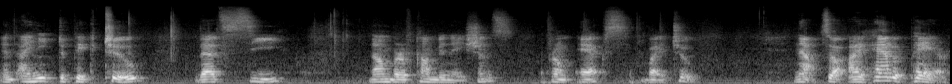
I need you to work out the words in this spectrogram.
and I need to pick two that's C number of combinations from x by 2. Now, so I have a pair.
